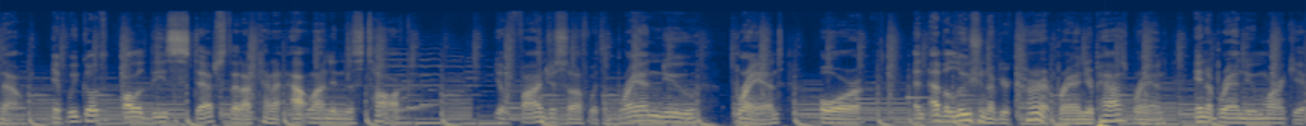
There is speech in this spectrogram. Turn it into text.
Now, if we go through all of these steps that I've kind of outlined in this talk, you'll find yourself with a brand new brand or an evolution of your current brand, your past brand, in a brand new market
